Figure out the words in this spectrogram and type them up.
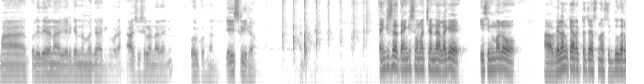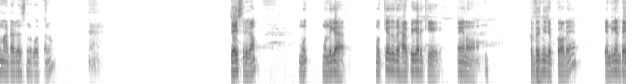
మా కొలిదేవన వేరుగన్నమ్మ గారికి కూడా ఆశీస్సులు ఉండాలని కోరుకుంటున్నాను. జై శ్రీరామ్. అంతే. Thank you sir thank you so much అండి అలాగే ఈ సినిమాలో విలన్ క్యారెక్టర్ చేస్తున్న సిద్ధు గారు మాట్లాడాల్సింది కోరుతున్నాను జై శ్రీరామ్. ము- ముందుగా ముఖ్య అతిథి హ్యాపీ గారికి నేను కృతజ్ఞత చెప్పుకోవాలి. ఎందుకంటే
